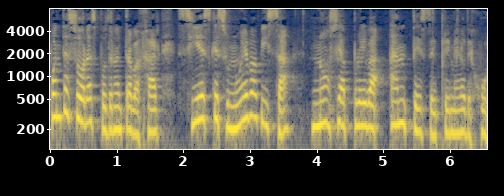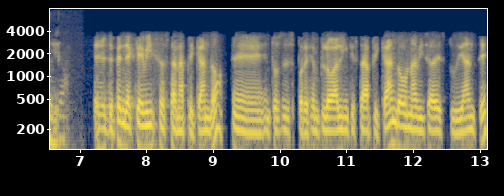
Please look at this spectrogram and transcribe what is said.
¿Cuántas horas podrán trabajar si es que su nueva visa no se aprueba antes del primero de julio? Eh, depende a qué visa están aplicando. Eh, entonces, por ejemplo, alguien que está aplicando una visa de estudiante,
